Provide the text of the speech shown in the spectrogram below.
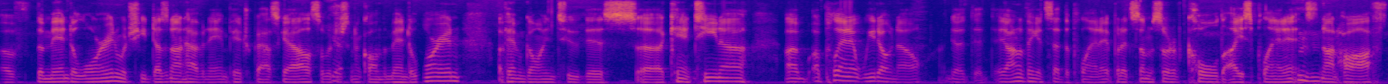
of the Mandalorian, which he does not have a name, Pedro Pascal, so we're Yeah. just going to call him the Mandalorian. Of him going to this uh, cantina, um, a planet we don't know. I don't think it said the planet, but it's some sort of cold ice planet. It's Mhm. not Hoth,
